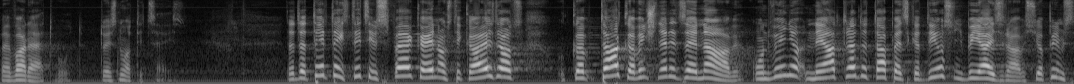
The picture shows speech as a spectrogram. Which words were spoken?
Vai varētu būt? Tu esi noticējis. Tad, tad ir teikts, ticības spēkā Enoks tika aizrauts, ka tā ka viņš neredzēja nāvi. Un viņu neatrada tāpēc, ka Dievs viņu bija aizrāvis. Jo pirms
